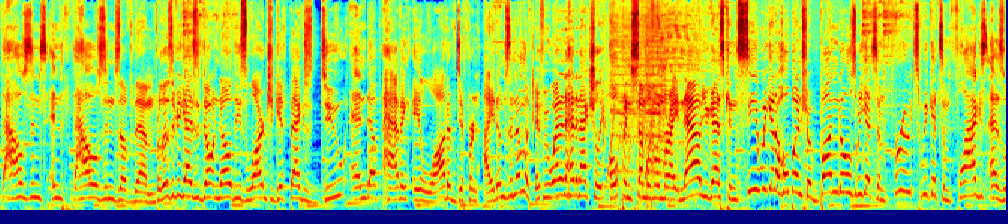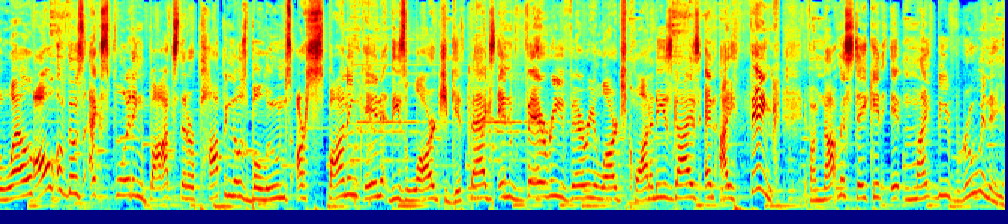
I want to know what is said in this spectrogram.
thousands and thousands of them. For those of you guys who don't know, these large gift bags do end up having a lot of different items in them. If we went ahead and actually opened some of them right now, you guys can see we get a whole bunch of bundles. We get some fruits. We get some flags as well. All of those exploiting bots that are popping those balloons are spawning in these large gift bags in very, very large quantities, guys. And I think, if I'm not mistaken, it might be ruining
